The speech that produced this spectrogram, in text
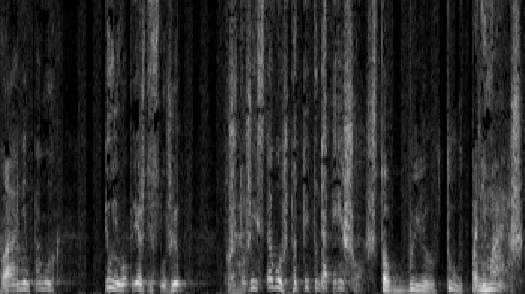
Панин помог. Ты у него прежде служил. Что же из того, что ты туда перешел? Что был тут, понимаешь?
